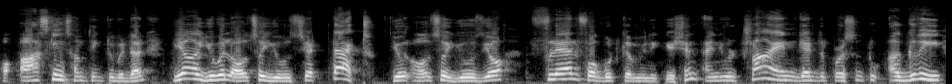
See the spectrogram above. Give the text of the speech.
or asking something to be done, here you will also use your tact. You will also use your flair for good communication and you will try and get the person to agree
